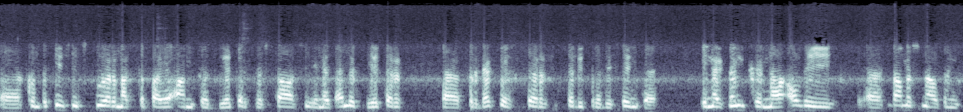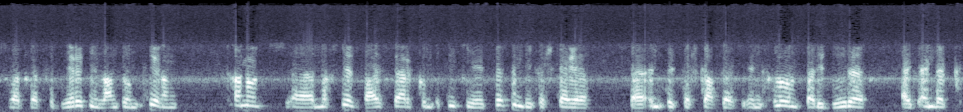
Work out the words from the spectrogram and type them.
uh kompetisie spoor maatskappye aan tot beter prestasie en uiteindelik beter uh produkte vir vir die produsente. En ek dink na al die uh samesmeltings wat wat gebeur het in landomgewing, gaan ons uh nog steeds baie sterk kompetisie hê tussen die verskeie uh insetverskaffers en glo ons dat die boere uiteindelik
